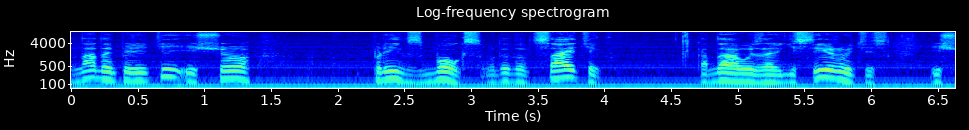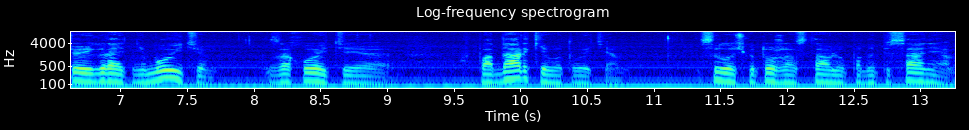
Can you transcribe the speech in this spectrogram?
Надо перейти еще при Xbox, вот этот сайтик, когда вы зарегистрируетесь, еще играть не будете, заходите в подарки вот в эти. Ссылочку тоже оставлю под описанием.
